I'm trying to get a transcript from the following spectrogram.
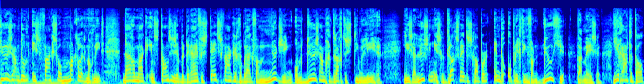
Duurzaam doen is vaak zo makkelijk nog niet. Daarom maken instanties en bedrijven steeds vaker gebruik van nudging om duurzaam gedrag te stimuleren. Lisa Lusing is gedragswetenschapper en de oprichting van Duwtje, waarmee ze, je raadt het al,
